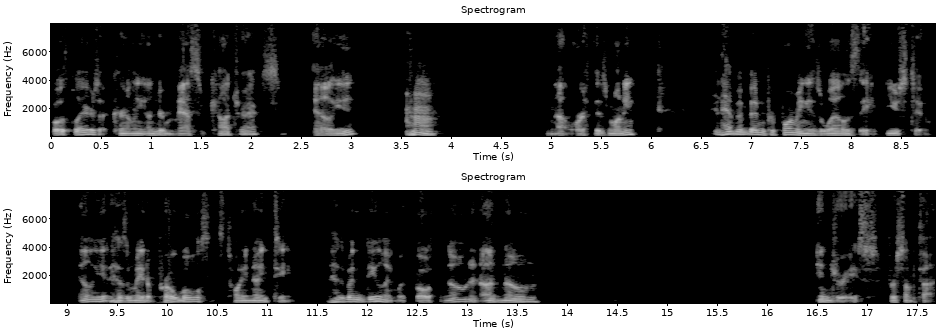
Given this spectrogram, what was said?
Both players are currently under massive contracts. Elliott, not worth his money, and haven't been performing as well as they used to. Elliott hasn't made a Pro Bowl since 2019 and has been dealing with both known and unknown injuries for some time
